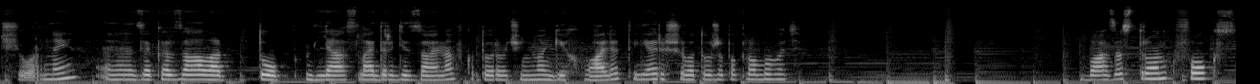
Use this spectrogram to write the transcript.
черный. Э, заказала топ для слайдер дизайнов, который очень многие хвалят. Я решила тоже попробовать. База Strong Fox.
